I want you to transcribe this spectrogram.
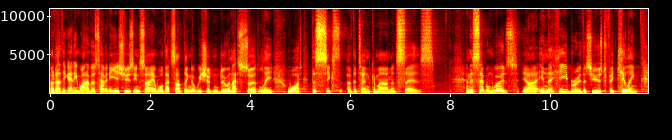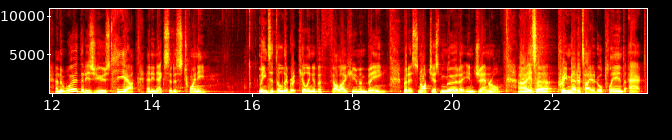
I don't think any one of us have any issues in saying, well, that's something that we shouldn't do, and that's certainly what the sixth of the Ten Commandments says. And there's seven words uh, in the Hebrew that's used for killing. And the word that is used here and in Exodus 20 means a deliberate killing of a fellow human being. But it's not just murder in general, uh, it's a premeditated or planned act.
